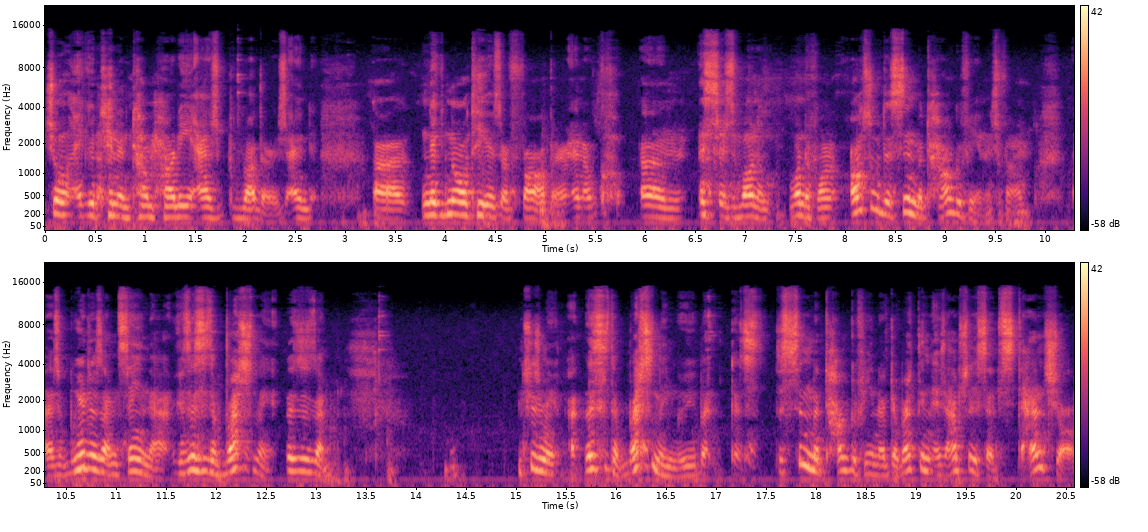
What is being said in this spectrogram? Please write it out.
Joel Edgerton and Tom Hardy as brothers, and uh, Nick Nolte as their father. And um, it's just wonderful. Also, the cinematography in this film. As weird as I'm saying that, because this is a wrestling, this is a excuse me, uh, this is a wrestling movie, but this, the cinematography and the directing is absolutely substantial,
